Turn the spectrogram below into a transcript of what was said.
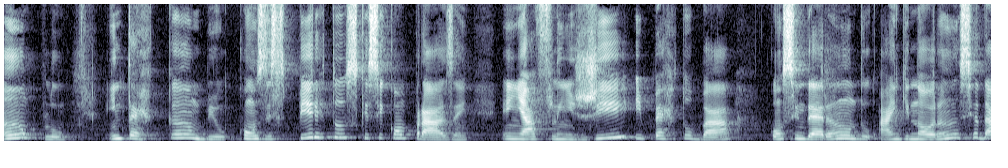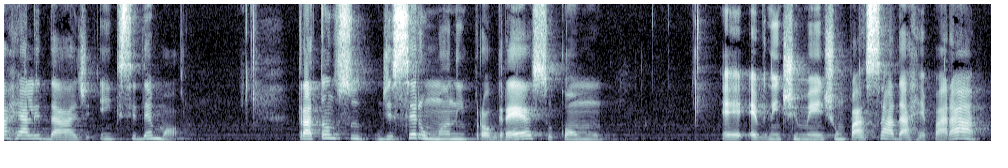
amplo intercâmbio com os espíritos que se comprazem em afligir e perturbar, considerando a ignorância da realidade em que se demora. Tratando-se de ser humano em progresso, como é evidentemente um passado a reparar,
